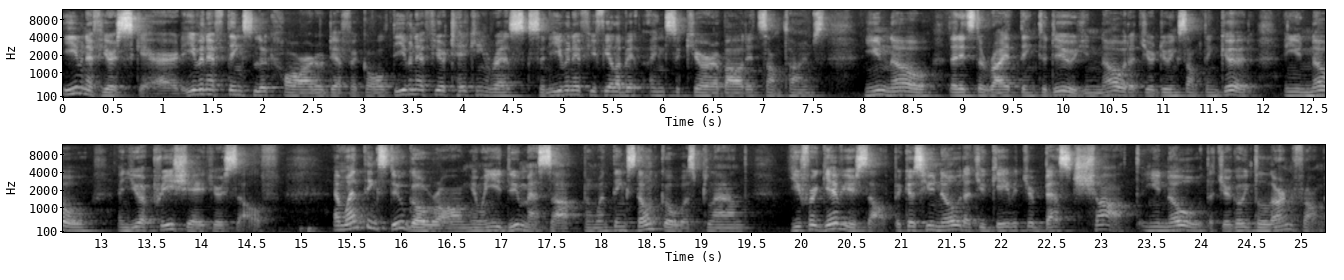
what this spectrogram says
even if you're scared, even if things look hard or difficult, even if you're taking risks, and even if you feel a bit insecure about it sometimes, you know that it's the right thing to do. You know that you're doing something good, and you know and you appreciate yourself. And when things do go wrong, and when you do mess up, and when things don't go as planned, you forgive yourself because you know that you gave it your best shot and you know that you're going to learn from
